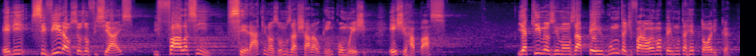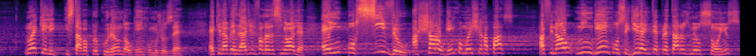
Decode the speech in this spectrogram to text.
Ele se vira aos seus oficiais e fala assim: será que nós vamos achar alguém como este, este rapaz? E aqui, meus irmãos, a pergunta de Faraó é uma pergunta retórica. Não é que ele estava procurando alguém como José, é que na verdade ele falou assim: olha, é impossível achar alguém como este rapaz. Afinal, ninguém conseguira interpretar os meus sonhos.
